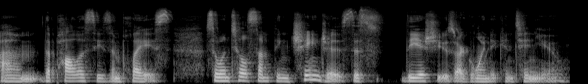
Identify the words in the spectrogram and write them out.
um, the policies in place. So until something changes, this the issues are going to continue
